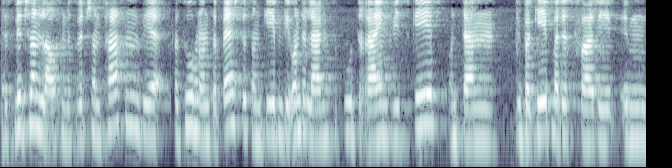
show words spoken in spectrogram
das wird schon laufen, das wird schon passen. Wir versuchen unser Bestes und geben die Unterlagen so gut rein, wie es geht. Und dann übergeben wir das quasi im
